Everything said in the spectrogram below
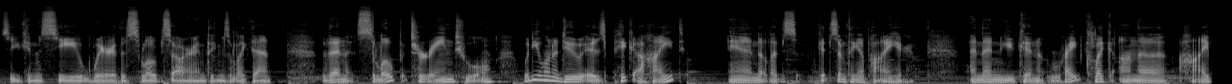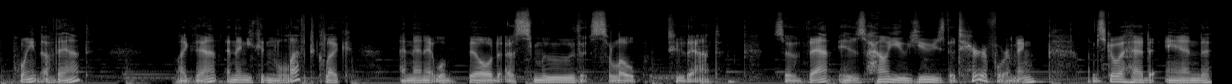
So you can see where the slopes are and things like that. Then slope terrain tool, what you want to do is pick a height and let's get something up high here and then you can right click on the high point of that like that. And then you can left click and then it will build a smooth slope to that. So that is how you use the terraforming. Let's go ahead and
